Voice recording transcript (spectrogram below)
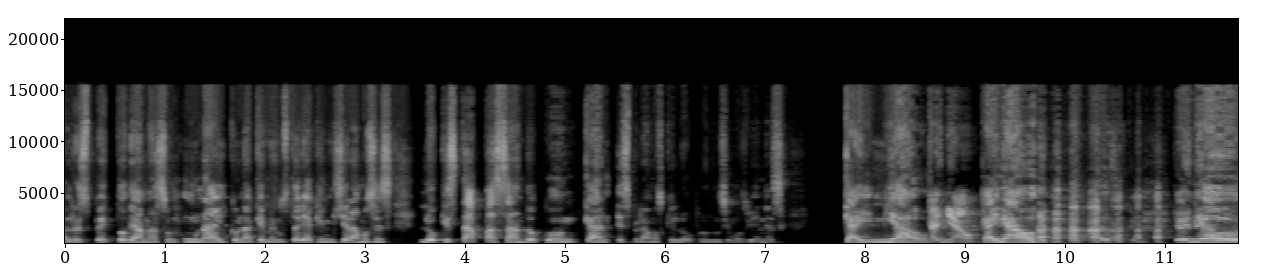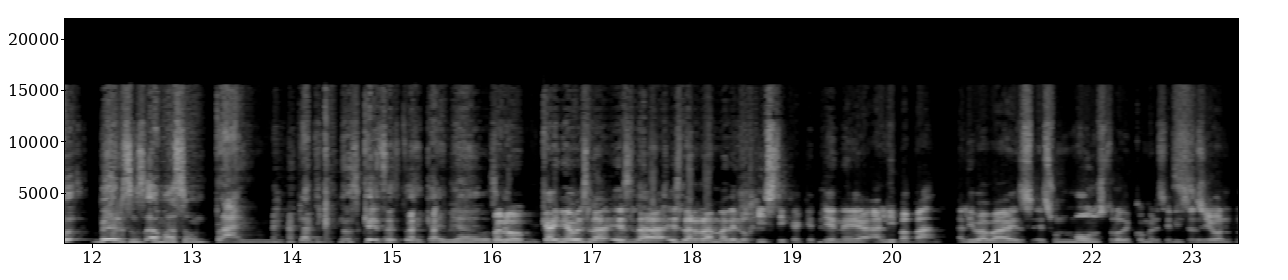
al respecto de Amazon. Una y con la que me gustaría que iniciáramos es lo que está pasando con Can, esperamos que lo pronunciemos bien, es Cainiao. Cañao. Cainiao. Cainiao versus Amazon Prime. Platícanos qué es esto de Cainiao. Oscar. Bueno, Cainiao es la, es, la, es la rama de logística que tiene Alibaba. Alibaba es, es un monstruo de comercialización.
